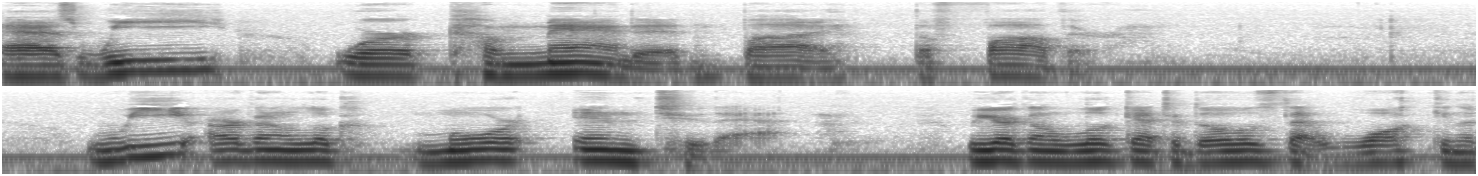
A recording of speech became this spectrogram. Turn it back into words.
as we were commanded by the Father we are going to look more into that. We are going to look at those that walk in the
